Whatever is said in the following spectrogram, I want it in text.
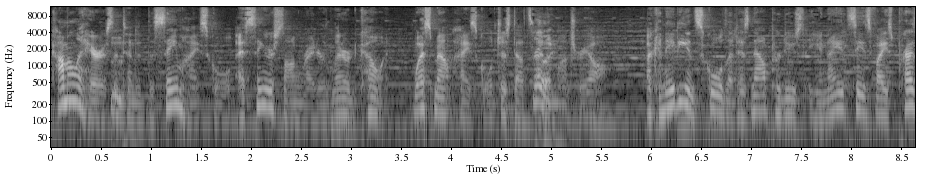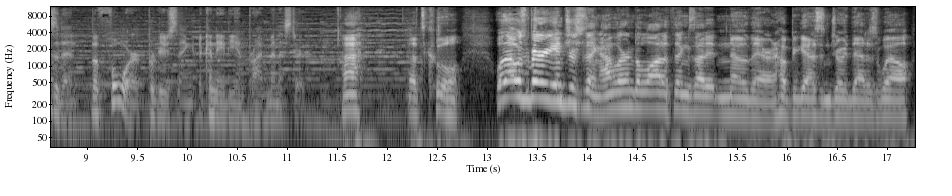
Kamala Harris hmm. attended the same high school as singer songwriter Leonard Cohen, Westmount High School just outside Really? of Montreal. A Canadian school that has now produced a United States vice president before producing a Canadian prime minister. Huh, that's cool. Well, that was very interesting. I learned a lot of things I didn't know there, and I hope you guys enjoyed that as well.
